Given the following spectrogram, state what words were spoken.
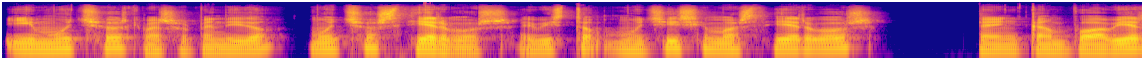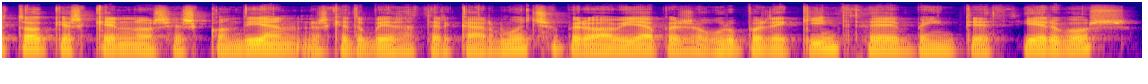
y muchos, que me ha sorprendido, muchos ciervos. He visto muchísimos ciervos en campo abierto, que es que no se escondían, no es que te pudieras acercar mucho, pero había pues grupos de 15, 20 ciervos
